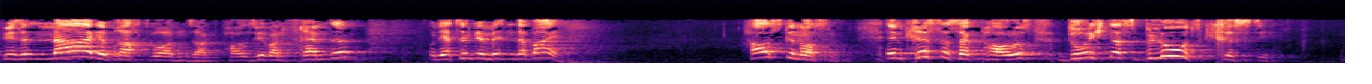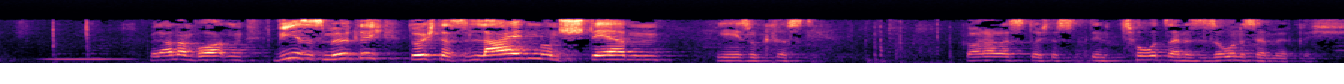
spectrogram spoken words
Wir sind nahegebracht worden, sagt Paulus. Wir waren Fremde und jetzt sind wir mitten dabei. Hausgenossen. In Christus, sagt Paulus, durch das Blut Christi. Mit anderen Worten, wie ist es möglich? Durch das Leiden und Sterben Jesu Christi. Gott hat es durch das, den Tod seines Sohnes ermöglicht.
